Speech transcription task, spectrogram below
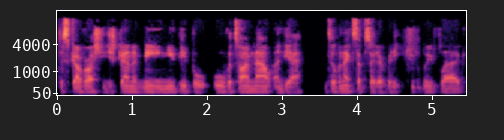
discover us. You're just going to meet new people all the time now. And yeah, until the next episode, everybody keep the blue flag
